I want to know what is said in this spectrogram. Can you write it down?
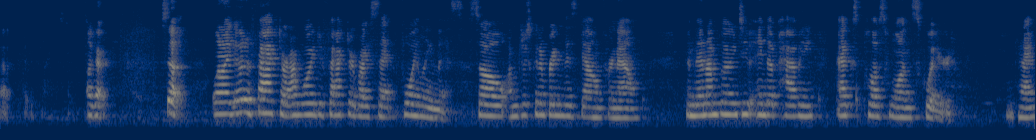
That stays minus. Okay, so when I go to factor, I'm going to factor by set foiling this. So I'm just going to bring this down for now. And then I'm going to end up having x plus 1 squared. Okay?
